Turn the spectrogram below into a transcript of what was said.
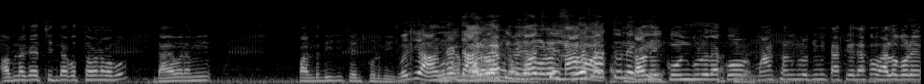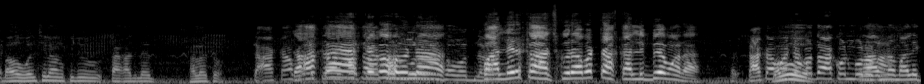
আপনাকে চিন্তা করতে হবে না বাবু। ড্রাইভার আমি পাল্টে দিয়েছি চেঞ্জ করে দিয়েছি। বলছি আপনার ড্রাইভার কি রাখতে মদ যেন খেয়ে না শুয়ে। থাকতো কারণ এই কোনগুলো দেখো মাছ খানগুলো তুমি তাকে দেখো ভালো করে। বাবু বলছিলাম কিছু টাকা দিলে ভালো হতো। টাকা টাকা এক টাকা হবে না। বালের কাজ করে আবার টাকা লিখবে মারা। টাকা পয়সা কথা এখন বলো না। মালিক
